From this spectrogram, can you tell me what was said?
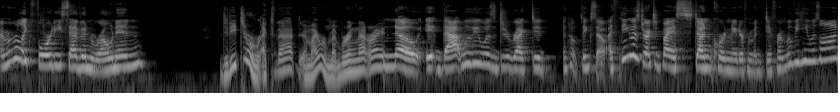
I remember like 47 Ronin. did he direct that? Am I remembering that right? No, it that movie was directed. I don't think so. I think it was directed by a stunt coordinator from a different movie he was on.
